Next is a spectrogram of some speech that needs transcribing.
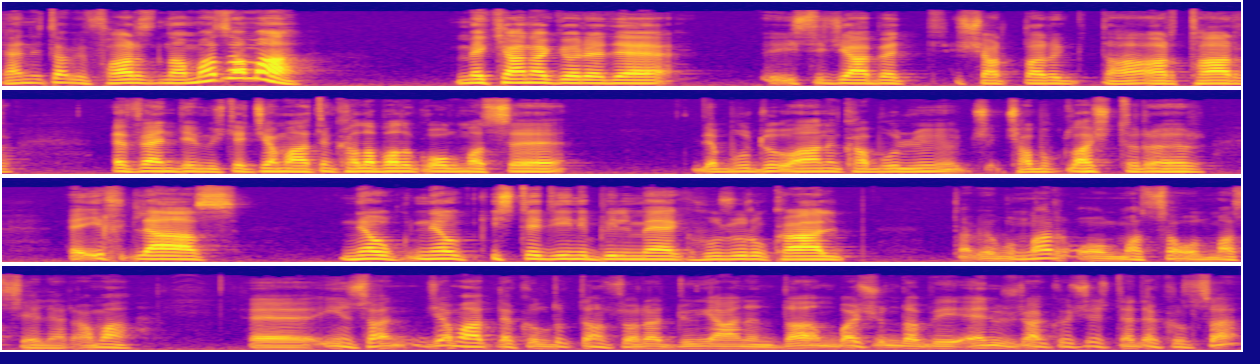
Yani tabi farz namaz ama mekana göre de isticabet şartları daha artar. Efendim işte cemaatin kalabalık olması de bu duanın kabulünü çabuklaştırır. E ihlas, ne, ne istediğini bilmek, huzuru kalp. Tabi bunlar olmazsa olmaz şeyler ama e, insan cemaatle kıldıktan sonra dünyanın dağın başında bir en ücra köşesinde de kılsa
